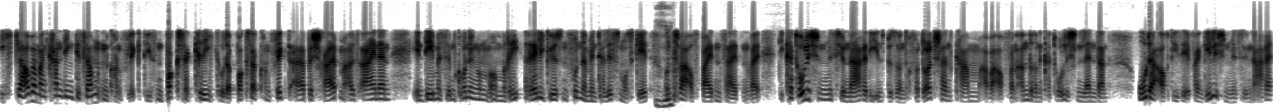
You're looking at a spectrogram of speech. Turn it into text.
ich glaube, man kann den gesamten Konflikt, diesen Boxerkrieg oder Boxerkonflikt äh, beschreiben als einen, in dem es im Grunde genommen um re religiösen Fundamentalismus geht, mhm. und zwar auf beiden Seiten, weil die katholischen Missionare, die insbesondere von Deutschland kamen, aber auch von anderen katholischen Ländern oder auch diese evangelischen Missionare,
